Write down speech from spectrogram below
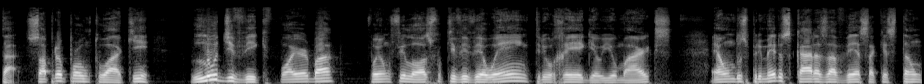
Tá, só para eu pontuar aqui, Ludwig Feuerbach foi um filósofo que viveu entre o Hegel e o Marx. É um dos primeiros caras a ver essa questão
